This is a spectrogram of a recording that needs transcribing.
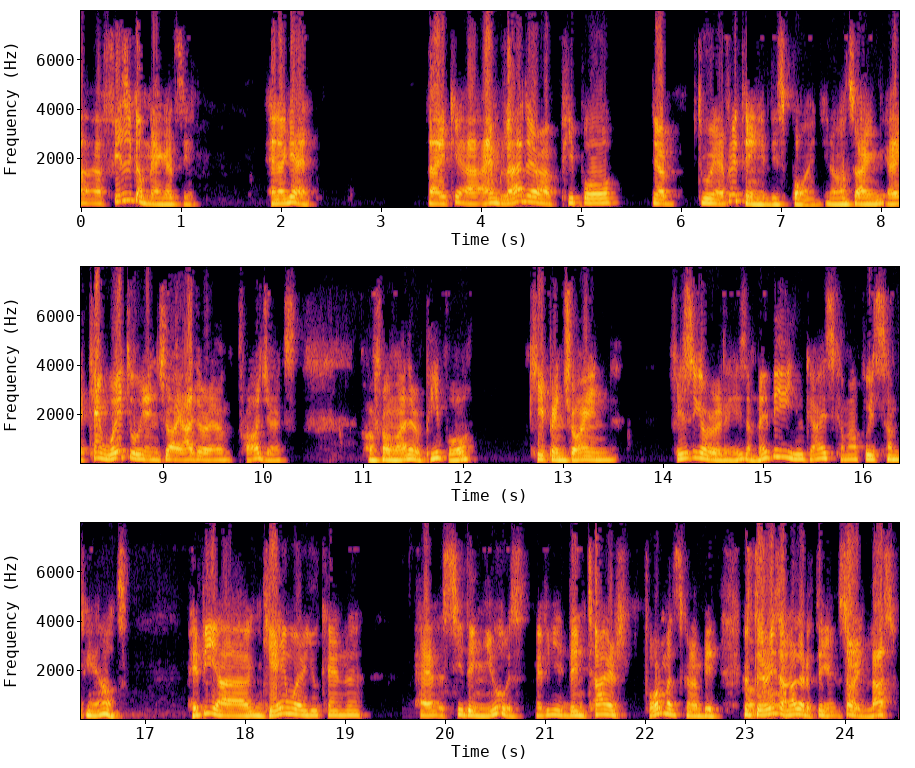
a- a physical magazine. And again, like uh, I'm glad there are people that are doing everything at this point. You know, so I, I can't wait to enjoy other um, projects or from other people. Keep enjoying physical release, and maybe you guys come up with something else. Maybe a game where you can uh, have, see the news. Maybe the entire format is going to be because there is another thing. Sorry, last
